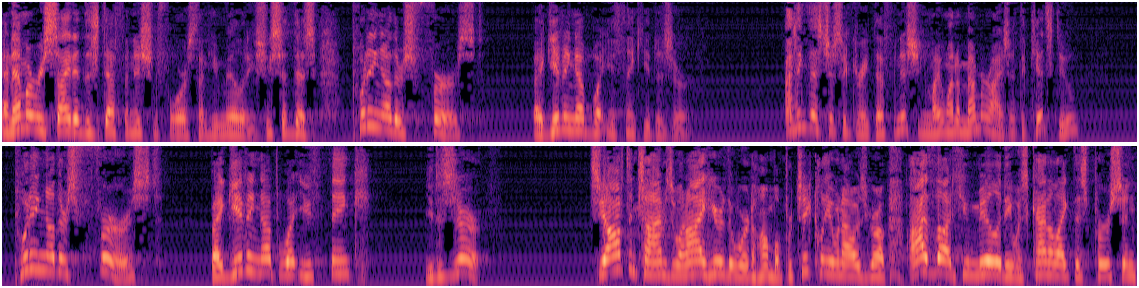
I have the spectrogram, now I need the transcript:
And Emma recited this definition for us on humility. She said this putting others first by giving up what you think you deserve. I think that's just a great definition. You might want to memorize it. The kids do. Putting others first by giving up what you think you deserve. See, oftentimes when I hear the word humble, particularly when I was growing up, I thought humility was kind of like this person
